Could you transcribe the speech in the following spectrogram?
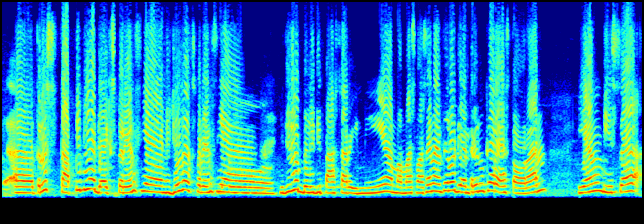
Eh, terus tapi dia ada experience-nya yang dijual experience-nya jadi lo beli di pasar ini sama mas-masnya nanti lo dianterin ke restoran yang bisa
